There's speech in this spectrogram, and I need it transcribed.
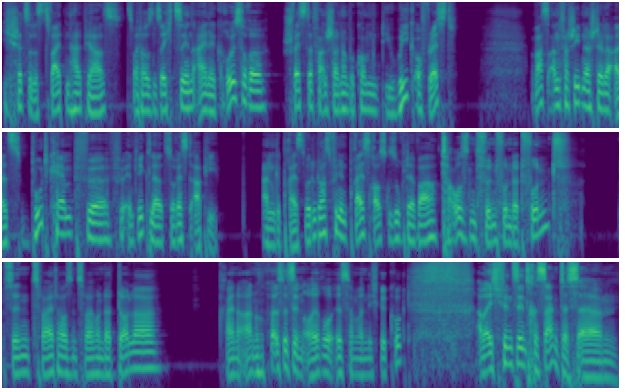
ich schätze, des zweiten Halbjahres 2016 eine größere Schwesterveranstaltung bekommen, die Week of Rest, was an verschiedener Stelle als Bootcamp für, für Entwickler zur REST-API angepreist wurde. Du hast für den Preis rausgesucht, der war 1500 Pfund sind 2200 Dollar. Keine Ahnung, was es in Euro ist, haben wir nicht geguckt. Aber ich finde es interessant, dass ähm,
